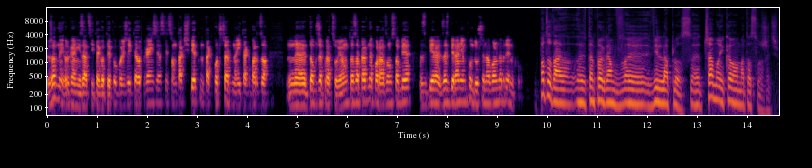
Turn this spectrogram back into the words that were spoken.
żadnej organizacji tego typu, bo jeżeli te organizacje są tak świetne, tak potrzebne i tak bardzo mm, dobrze pracują, to zapewne poradzą sobie ze zbieraniem funduszy na wolnym rynku. Po co ta, ten program Villa Plus? Czemu i komu ma to służyć?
